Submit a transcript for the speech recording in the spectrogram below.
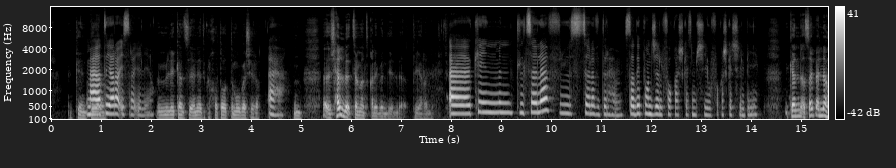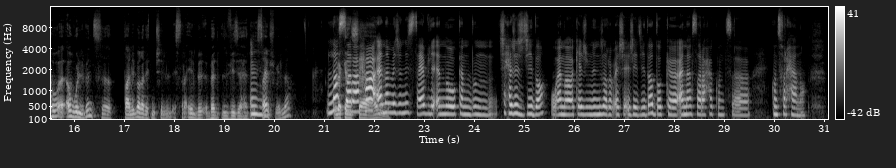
مع طياره اسرائيليه ملي كانت يعني هذيك الخطوط مباشره آه شحال الثمن تقريبا ديال الطياره اللي آه كاين من 3000 ل 6000 درهم ça dépend ديال فوقاش كتمشي وفوقاش كتشري البيي كان صعيب انه اول بنت طالبه غادي تمشي لاسرائيل بهذه الفيزا هذه صعيب شوية لا لا صراحة أنا ما جانيش صعيب لأنه كنظن شي حاجة جديدة وأنا كيعجبني نجرب أشياء جديدة دوك أنا صراحة كنت كنت فرحانة.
